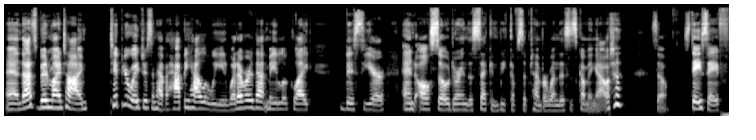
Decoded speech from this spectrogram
and that's been my time tip your waitress and have a happy Halloween, whatever that may look like this year, and also during the second week of September when this is coming out. so stay safe.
